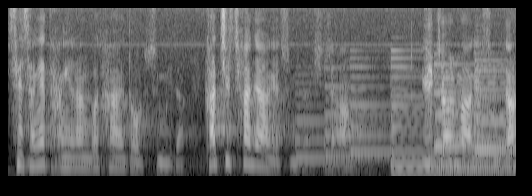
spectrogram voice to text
세상에 당연한 것 하나도 없습니다. 같이 찬양하겠습니다. 시작. 1절만 하겠습니다.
